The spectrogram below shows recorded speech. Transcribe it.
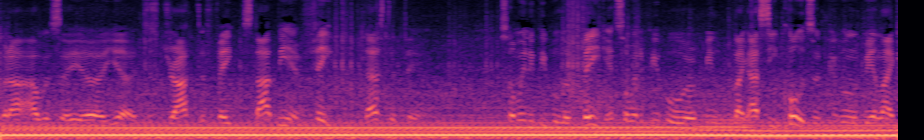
But I, I would say, uh, yeah, just drop the fake. Stop being fake. That's the thing. So many people are fake, and so many people are be, like, I see quotes of people being like,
